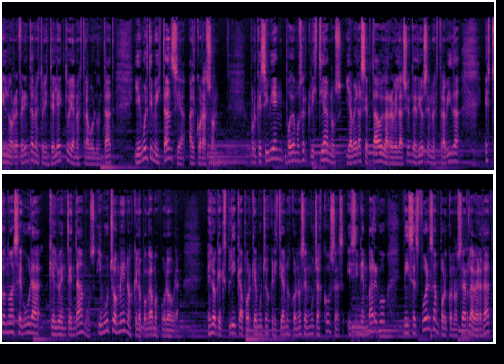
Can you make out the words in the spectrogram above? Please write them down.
en lo referente a nuestro intelecto y a nuestra voluntad y en última instancia al corazón. Porque si bien podemos ser cristianos y haber aceptado la revelación de Dios en nuestra vida, esto no asegura que lo entendamos y mucho menos que lo pongamos por obra. Es lo que explica por qué muchos cristianos conocen muchas cosas y sin embargo ni se esfuerzan por conocer la verdad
